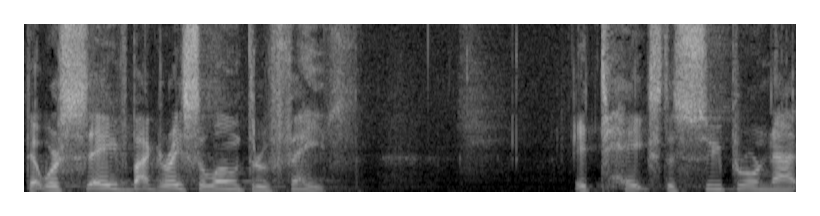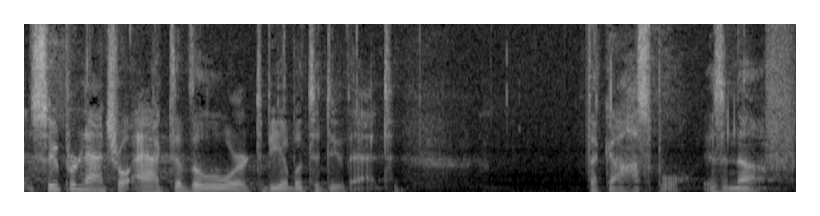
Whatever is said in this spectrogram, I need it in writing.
that we're saved by grace alone through faith. It takes the supernatural act of the Lord to be able to do that. The gospel is enough.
